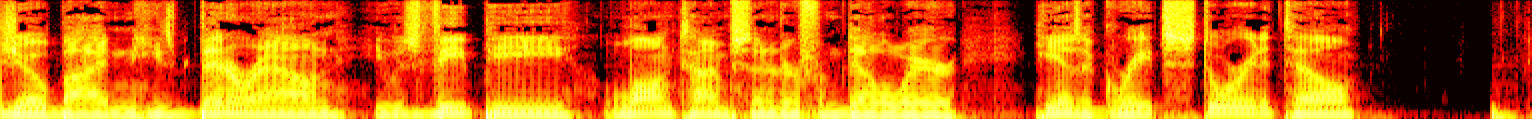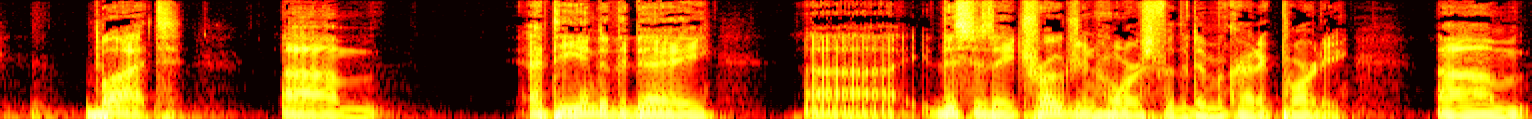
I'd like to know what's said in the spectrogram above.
Joe Biden. He's been around. He was VP, longtime senator from Delaware. He has a great story to tell. But um, at the end of the day, uh, this is a Trojan horse for the Democratic Party. Um,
